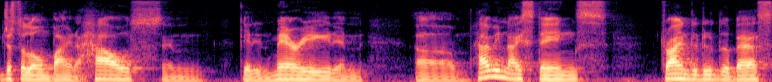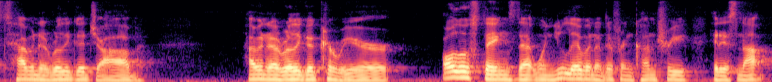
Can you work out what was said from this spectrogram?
just alone buying a house and getting married and um, having nice things, trying to do the best, having a really good job, having a really good career, all those things that when you live in a different country, it is not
